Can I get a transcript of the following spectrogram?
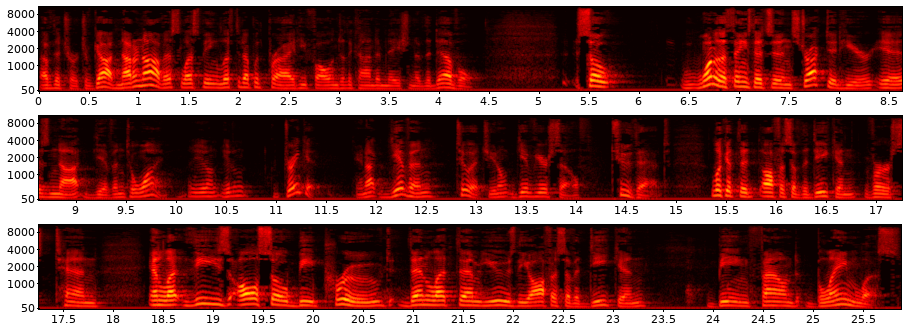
of the church of God? Not a novice, lest being lifted up with pride he fall into the condemnation of the devil. So, one of the things that's instructed here is not given to wine. You don't, you don't drink it. You're not given to it. You don't give yourself to that. Look at the office of the deacon, verse 10. And let these also be proved, then let them use the office of a deacon being found blameless.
